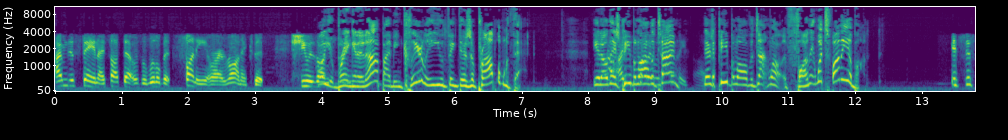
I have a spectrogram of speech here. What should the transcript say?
I'm just saying I thought that was a little bit funny or ironic that she was Oh, on... you're bringing it up. I mean, clearly you think there's a problem with that. You know, No, there's I people all the time. funny, there's people all the time. Well, funny? What's funny about it? It's just,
